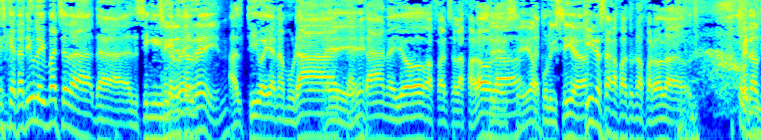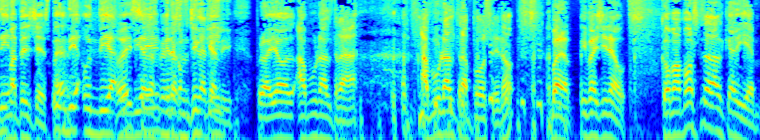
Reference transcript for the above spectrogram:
És que teniu la imatge de, de, de Singing, Singing in the Rain. Rain. El tio allà enamorat, Eh, eh. cantant allò, agafant-se la farola. Sí, sí, el policia. Qui no s'ha agafat una farola? Fent el dia- mateix gest, eh? Un dia, un dia, Oi, un dia sí, mira com Jim Kelly. però allò amb un altre amb un altre pose, no? bueno, imagineu, com a mostra del que diem,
